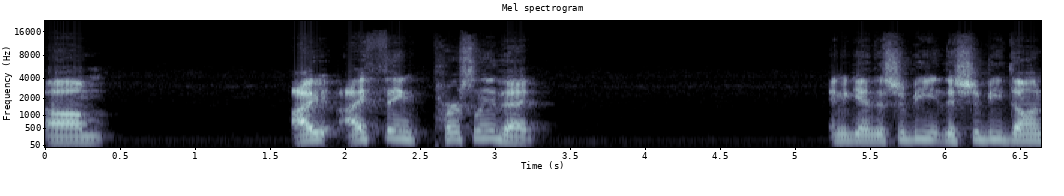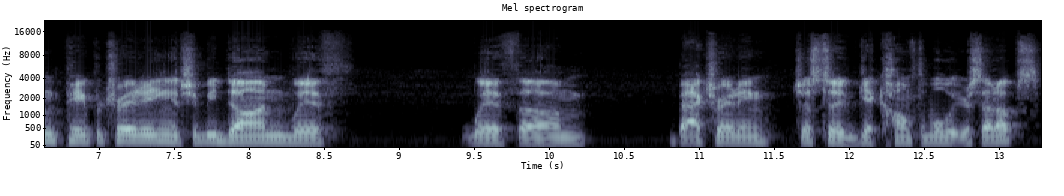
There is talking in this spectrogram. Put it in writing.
Um, I I think personally that and again, this should be this should be done paper trading. It should be done with with um, back trading just to get comfortable with your setups.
